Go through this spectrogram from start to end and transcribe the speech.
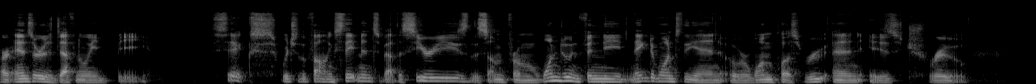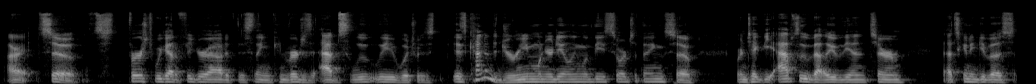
our answer is definitely B. Six, which of the following statements about the series, the sum from 1 to infinity, negative 1 to the n over 1 plus root n is true? All right, so first we got to figure out if this thing converges absolutely, which was is kind of the dream when you're dealing with these sorts of things. So we're going to take the absolute value of the nth term, that's going to give us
